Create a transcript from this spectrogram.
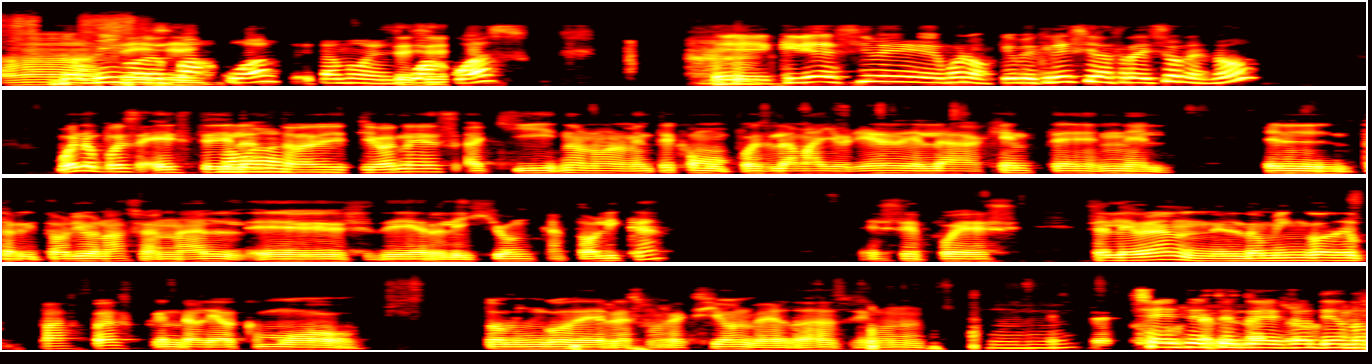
Ah, domingo sí, de sí. Pascua, estamos en Sí, sí. Pascuas. Eh, quería decirme, bueno, que me querías decir las tradiciones, ¿no? Bueno, pues este, Vamos las tradiciones aquí normalmente como pues la mayoría de la gente en el, en el territorio nacional es de religión católica, este pues celebran el domingo de Pascuas en realidad como domingo de resurrección, ¿verdad? Según este, Sí, sí, sí, sí, yo entiendo.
